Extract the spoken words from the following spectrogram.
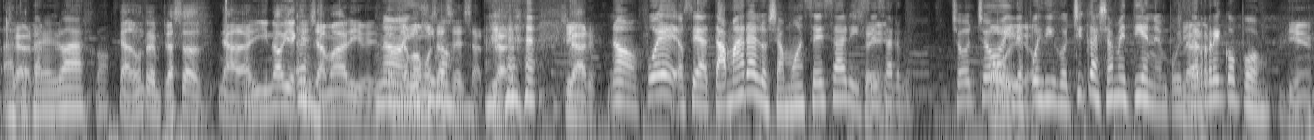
a Claro. tocar el bajo. Nada, un reemplazo, nada, y no había que Eh, llamar y no, lo llamamos dijimos- a César, claro, claro. No, fue, o sea, Tamara lo llamó a César y Sí. César chocho y después dijo, chicas, ya me tienen, porque Claro. se recopó. Bien,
